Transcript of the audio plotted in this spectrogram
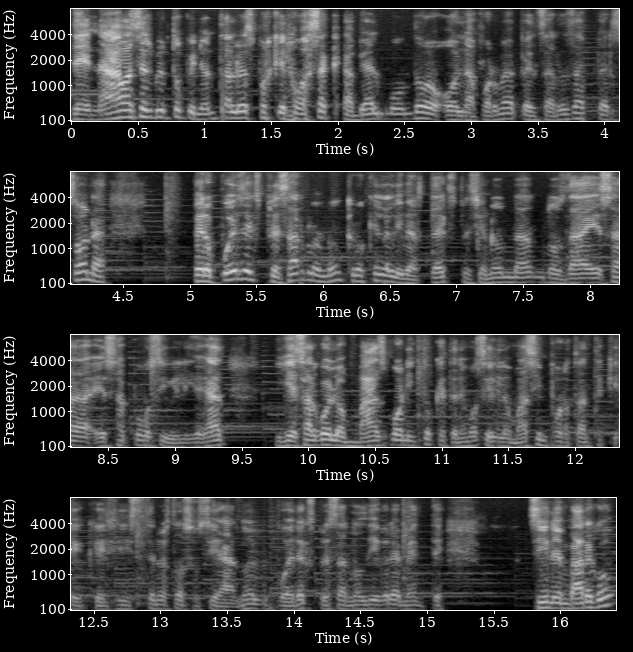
De nada va a servir tu opinión tal vez porque no vas a cambiar el mundo o la forma de pensar de esa persona, pero puedes expresarlo, ¿no? Creo que la libertad de expresión nos da, esa, esa posibilidad y es algo de lo más bonito que tenemos y lo más importante que, que existe en nuestra sociedad, ¿no? El poder expresarnos libremente. Sin embargo,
